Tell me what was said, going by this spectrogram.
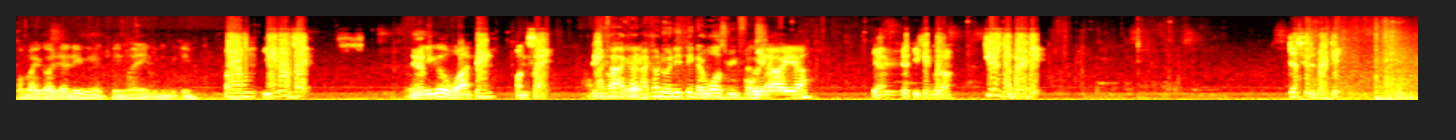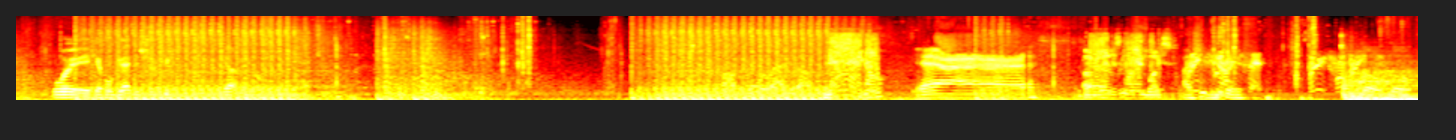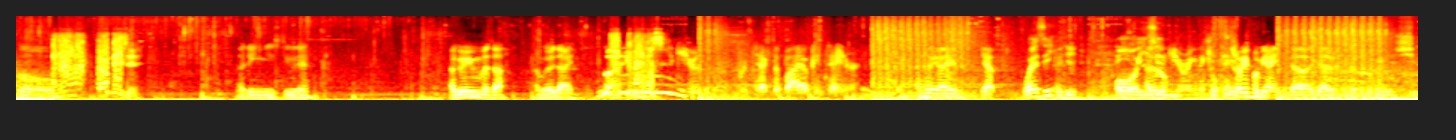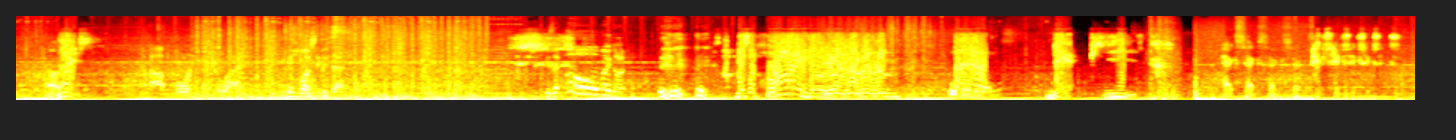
Oh my god, they're leaving the game. Why are they leaving the game? Um, you go on site. Jaeger, what? On ping, on site. I can't, I can't, I can't do anything. The wall's reinforced. Okay, now, yeah. Yeah, you, you can go down. Here's the barricade. Just here's the barricade. Wait, careful, guys. It's shooting. Yeah, I know. There you go. Yeah. Uh, let's go in, boys. I should be safe. Go, go, go. Another four guys eh. I think he's still there. I'm going first, ah. I'm gonna die. You know what's- Secure the, protect the bio container. I heard, I heard. Yep, Where is he? I see. Oh, he's in. Securing the Show container. me from behind. The, yeah, the, the, the shit. Nice. Op 4 neutralized. Just watch this. He's like, oh my god. There's a hole in the room. Wow. That peak. Hex, hex, hex, hex. Hex, hex, hex, hex, hex.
